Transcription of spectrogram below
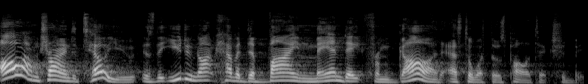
All I'm trying to tell you is that you do not have a divine mandate from God as to what those politics should be.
